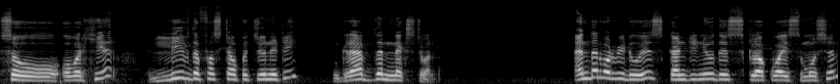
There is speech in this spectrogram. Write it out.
So over here, leave the first opportunity, grab the next one. And then what we do is continue this clockwise motion,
